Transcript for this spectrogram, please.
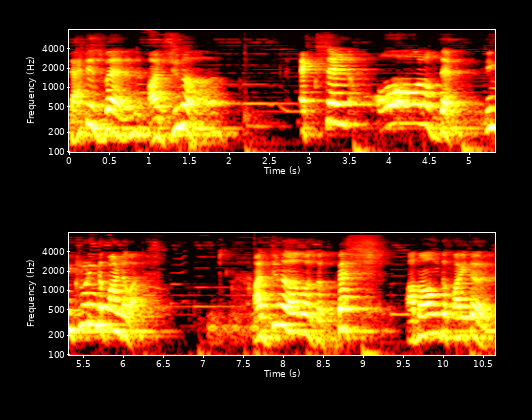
that is when Arjuna excelled all of them, including the Pandavas. Arjuna was the best among the fighters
